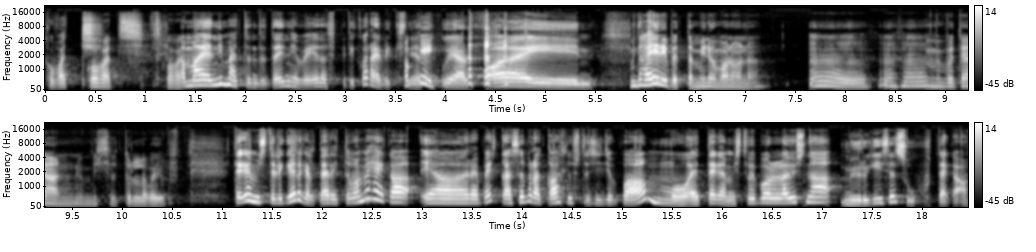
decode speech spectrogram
Kovats, aga Kovats. ma nimetan teda anyway edaspidi Kareliks okay., nii et we are fine mind häirib, et ta on minu vanune mm. -hmm. ma juba tean, mis sealt tulla võib. Tegemist oli kergelt ärritava mehega ja Rebecca sõbrad kahtlustasid juba ammu, et tegemist võib olla üsna mürgise suhtega.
